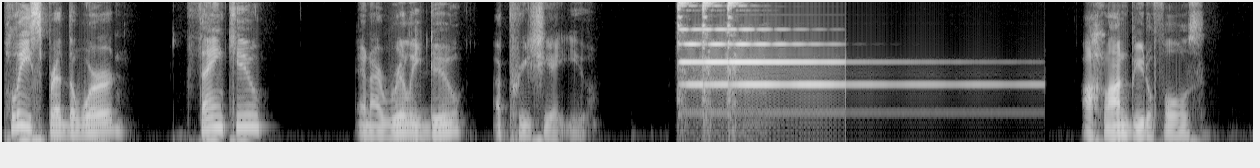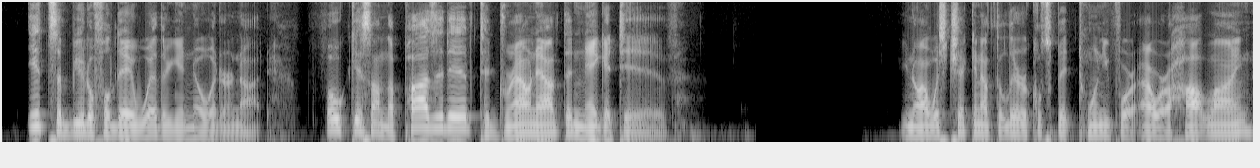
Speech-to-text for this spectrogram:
Please spread the word. Thank you, and I really do appreciate you. Ahlan beautifuls. It's a beautiful day whether you know it or not. Focus on the positive to drown out the negative. You know, I was checking out the Lyrical Spit 24 hour hotline.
